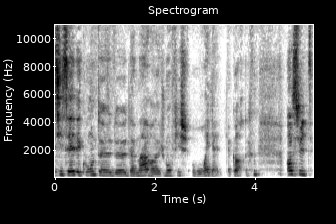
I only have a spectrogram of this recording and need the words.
si c'est des comptes de d'Amar, euh, je m'en fiche royal, d'accord? Ensuite,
